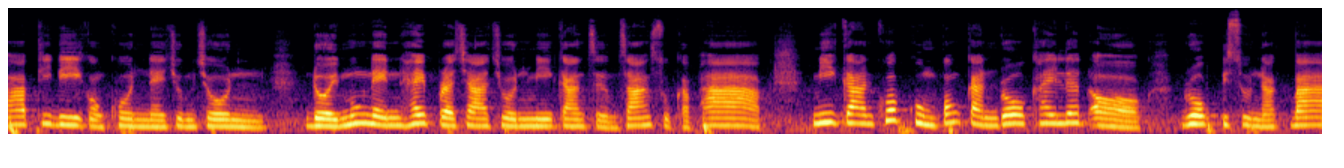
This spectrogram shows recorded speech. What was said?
ภาพที่ดีของคนในชุมชน โดยมุ่งเน้นให้ประชาชนมีการเสริมสร้างสุขภาพ มีการควบคุมป้องกันโรคไข้เลือดออก โรคปิดสุนัขบ้า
